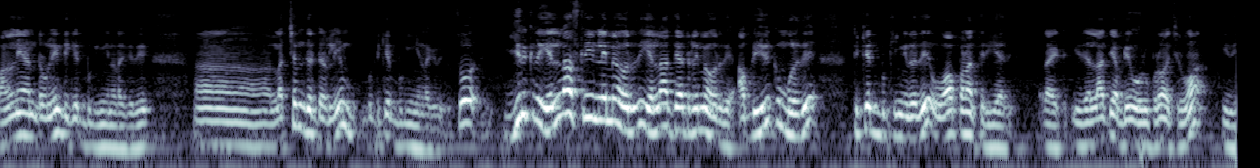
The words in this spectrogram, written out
பழனியான்றவங்களையும் டிக்கெட் புக்கிங் நடக்குது. லட்சம் தேட்டர்லேயும் டிக்கெட் புக்கிங் நடக்குது. ஸோ இருக்கிற எல்லா ஸ்க்ரீன்லேயுமே வருது எல்லா தேட்டர்லையுமே வருது. அப்படி இருக்கும்பொழுது டிக்கெட் புக்கிங்கிறது ஓப்பனாக தெரியாது. ரைட் இது எல்லாத்தையும் அப்படியே ஒரு புறம் வச்சுருவோம். இது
